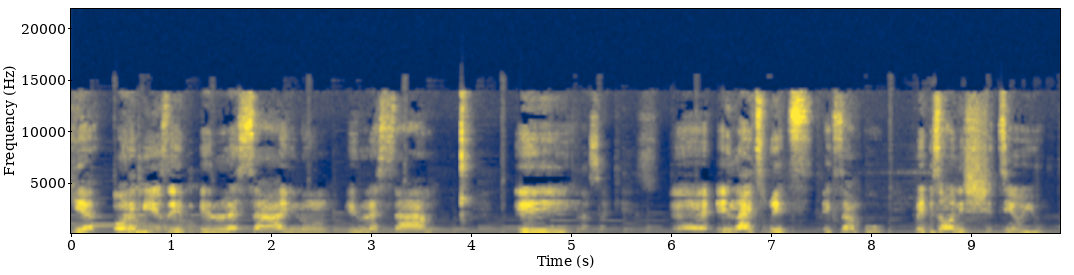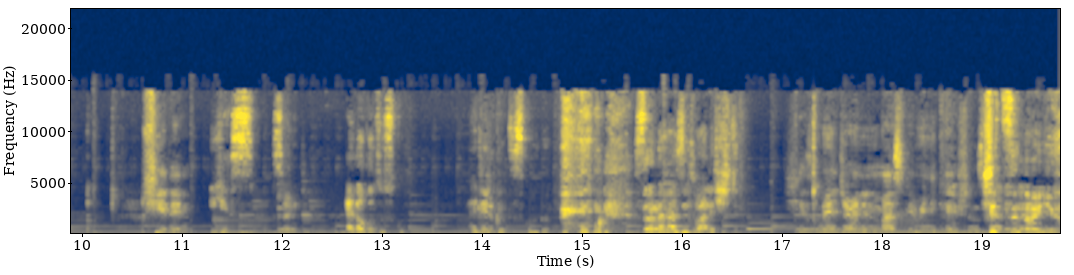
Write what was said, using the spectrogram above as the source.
Yeah. Or let me use a, a lesser, you know, a lesser, a lesser case. Uh, a lightweight example maybe someone is cheating on you. Cheating? Yes. Sorry. I don't go to school. I did go to school though. so let us this one is cheating. She's majoring in mass communications. Cheating on you.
